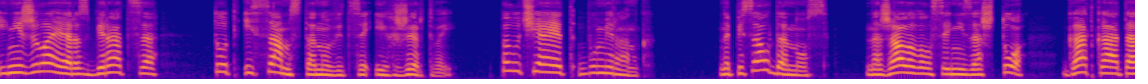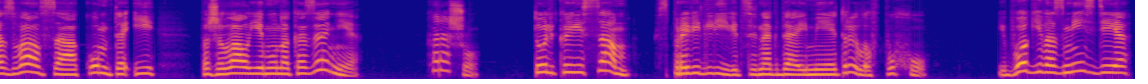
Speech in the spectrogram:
и не желая разбираться, — тот и сам становится их жертвой. Получает бумеранг. Написал донос, нажаловался ни за что, гадко отозвался о ком-то и пожелал ему наказания? Хорошо. Только и сам справедливец иногда имеет рыло в пуху. И боги возмездия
